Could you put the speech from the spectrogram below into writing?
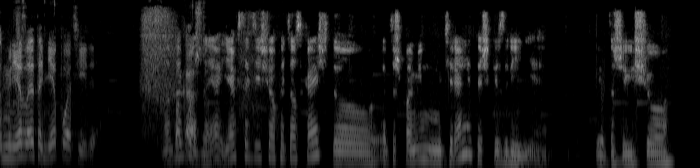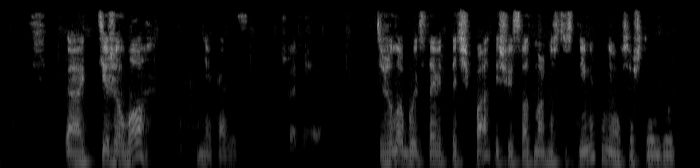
мне за это не платили. Ну, так пока вот, что. Я, я, кстати, еще хотел сказать, что это же помимо материальной точки зрения, это же еще а, тяжело, мне кажется. Тяжело? Будет ставить тачпад, еще и с возможностью стримить на него все что угодно.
